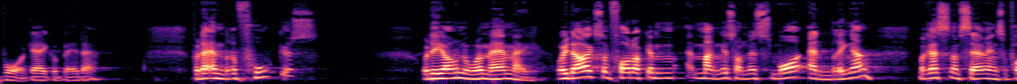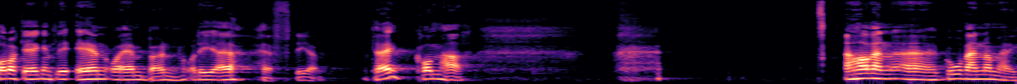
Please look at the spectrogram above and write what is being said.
Våger jeg å be det? For det endrer fokus, og det gjør noe med meg. Og I dag så får dere mange sånne små endringer. Men resten av serien så får dere egentlig én og én bønn, og de er heftige. Ok? Kom her. Jeg har en eh, god venn av meg.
